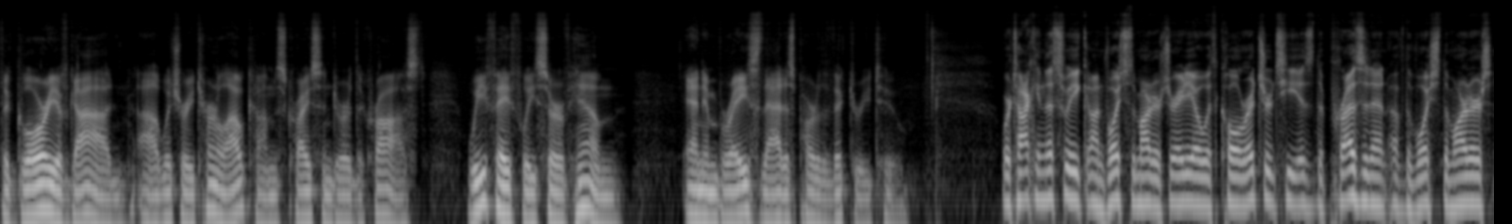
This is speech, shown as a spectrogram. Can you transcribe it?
the glory of God, uh, which are eternal outcomes, Christ endured the cross. We faithfully serve him and embrace that as part of the victory, too. We're talking this week on Voice of the Martyrs Radio with Cole Richards. He is the president of the Voice of the Martyrs.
